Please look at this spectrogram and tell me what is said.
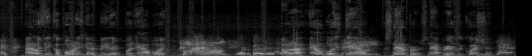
I don't think Capone's gonna be there, but L boy. Come on, home. Let's do this. Hold on, L boy's down. Snapper, Snapper. Here's the question. What?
